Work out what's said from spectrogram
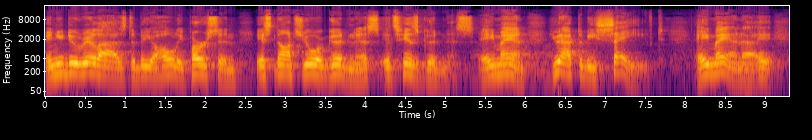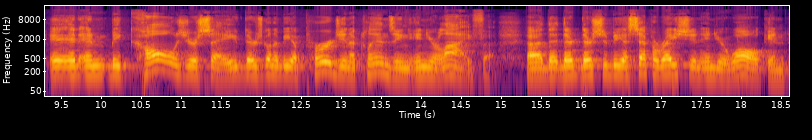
And you do realize to be a holy person, it's not your goodness, it's His goodness. Amen. You have to be saved. Amen. Uh, and, and because you're saved, there's going to be a purging, a cleansing in your life. Uh, that there, there should be a separation in your walk. And,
